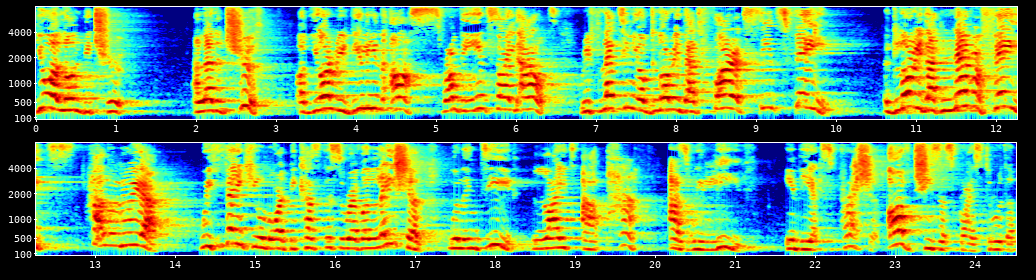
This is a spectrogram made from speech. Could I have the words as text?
You alone be true. And let the truth of your revealing us from the inside out, reflecting your glory that far exceeds fame, a glory that never fades. Hallelujah. We thank you, Lord, because this revelation will indeed light our path as we live in the expression of Jesus Christ through the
